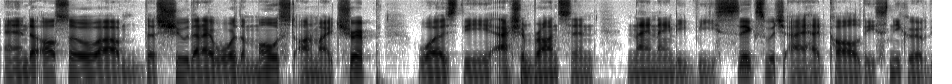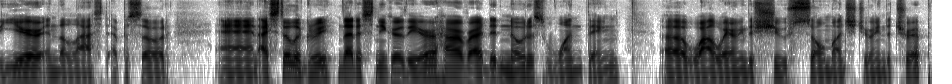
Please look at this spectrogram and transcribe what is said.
And also, um, the shoe that I wore the most on my trip was the Action Bronson 990 V6, which I had called the sneaker of the year in the last episode. And I still agree that it's sneaker of the year. However, I did notice one thing uh, while wearing the shoe so much during the trip.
